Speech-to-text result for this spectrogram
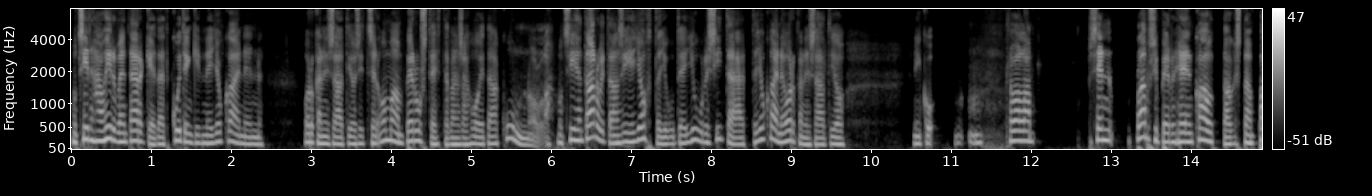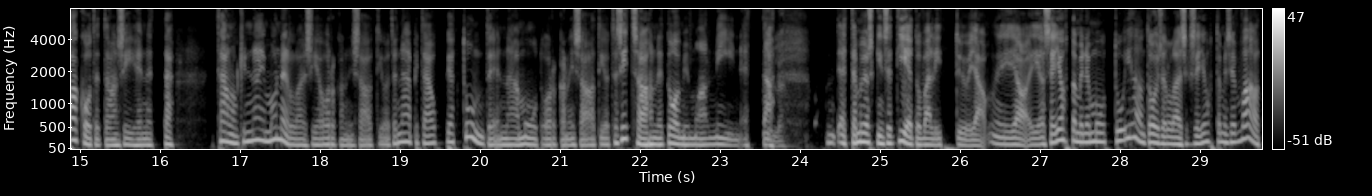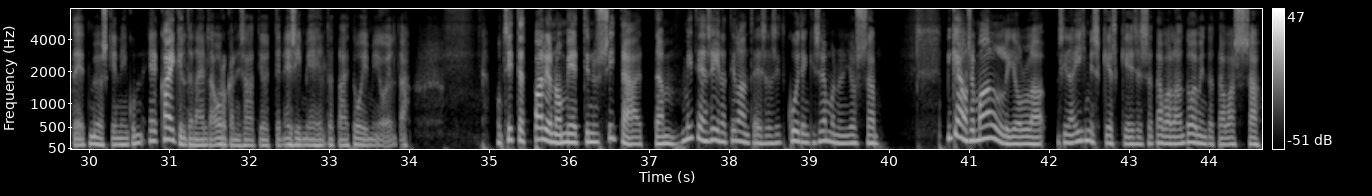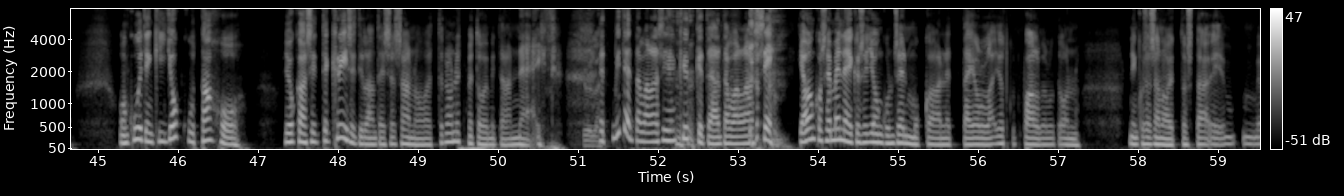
Mutta siinähän on hirveän tärkeää, että kuitenkin ne jokainen – organisaatio sitten sen oman perustehtävänsä hoitaa kunnolla. Mutta siihen tarvitaan siihen johtajuuteen juuri sitä, että jokainen organisaatio niin kuin, mm, tavallaan sen lapsiperheen kautta oikeastaan pakotetaan siihen, että täällä onkin näin monenlaisia organisaatioita. Nämä pitää oppia tunteen nämä muut organisaatiot ja sitten saahan ne toimimaan niin, että Kyllä että myöskin se tieto välittyy ja, ja, ja se johtaminen muuttuu ihan toisenlaiseksi. Se johtamisen vaateet myöskin niin kuin kaikilta näiltä organisaatioiden esimiehiltä tai toimijoilta. Mutta sitten paljon on miettinyt sitä, että miten siinä tilanteessa sitten kuitenkin semmoinen, jossa mikä on se malli, jolla siinä ihmiskeskeisessä tavallaan toimintatavassa on kuitenkin joku taho, joka sitten kriisitilanteessa sanoo, että no nyt me toimitaan näin. Kyllä. Et miten tavallaan siihen kytketään tavallaan se, ja onko se, meneekö se jonkun sen mukaan, että jolla jotkut palvelut on, niin kuin sä sanoit tuosta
